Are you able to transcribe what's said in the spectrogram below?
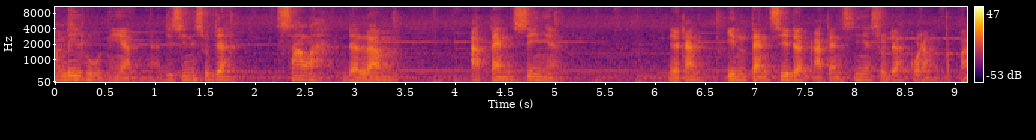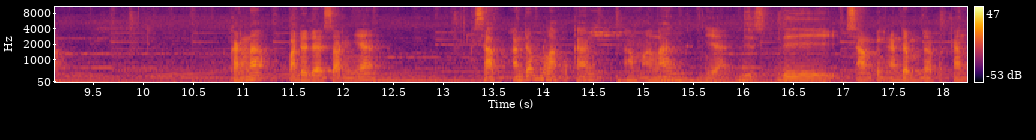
keliru niatnya. Di sini sudah salah dalam atensinya. Ya kan? Intensi dan atensinya sudah kurang tepat. Karena pada dasarnya saat Anda melakukan amalan ya di, di samping Anda mendapatkan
